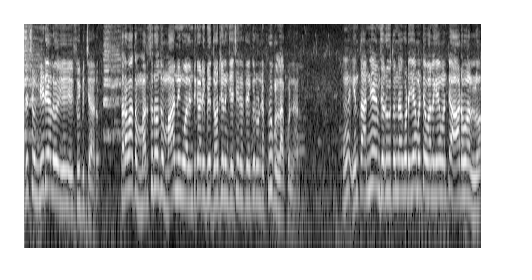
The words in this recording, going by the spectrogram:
దృశ్యం మీడియాలో చూపించారు. తర్వాత మరుసటి రోజు మార్నింగ్ వాళ్ళ ఇంటికాడికి పోయి దౌర్జన్యం చేసి దగ్గర ఉండే ప్రూఫ్లు లాక్కున్నారు. ఇంత అన్యాయం జరుగుతున్నా కూడా ఏమంటే వాళ్ళకి ఏమంటే ఆడవాళ్ళు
